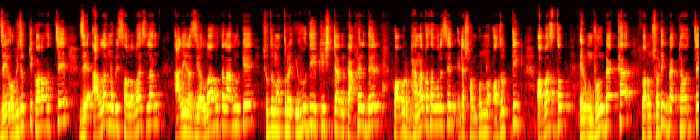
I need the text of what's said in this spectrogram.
যে অভিযোগটি করা হচ্ছে যে আল্লাহ নবী সাল্লাহ ইসলাম আলী রাজি আল্লাহ তালুকে শুধুমাত্র ইহুদি, খ্রিস্টান, কাফেরদের কবর ভাঙার কথা বলেছেন, এটা সম্পূর্ণ অযৌক্তিক, অবাস্তব এবং ভুল ব্যাখ্যা। বরং সঠিক ব্যাখ্যা হচ্ছে,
